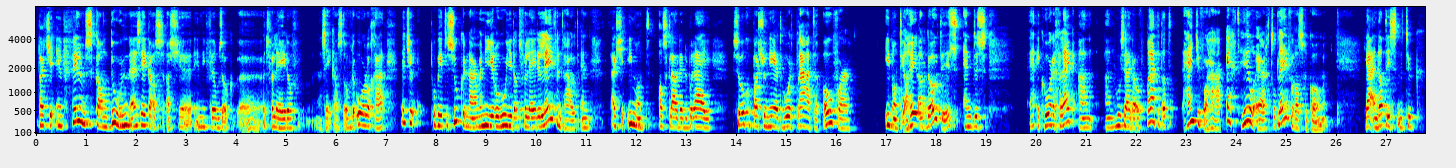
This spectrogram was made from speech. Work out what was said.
wat je in films kan doen, en zeker als, als je in die films ook eh, het verleden, of nou, zeker als het over de oorlog gaat, dat je probeert te zoeken naar manieren hoe je dat verleden levend houdt. En als je iemand als Claudia de Brij zo gepassioneerd hoort praten over iemand die al heel lang dood is, en dus ik hoorde gelijk aan, aan hoe zij daarover praatte, dat Heintje voor haar echt heel erg tot leven was gekomen. Ja, en dat is natuurlijk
